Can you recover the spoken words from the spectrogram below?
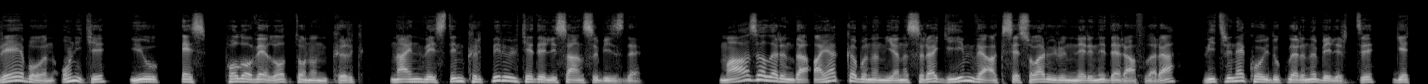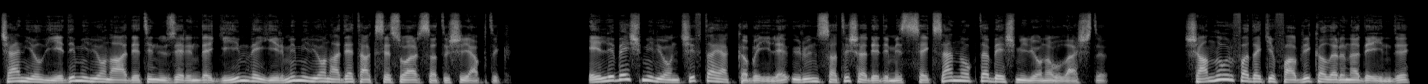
Reebok'un 12, U.S. Polo ve Lotto'nun 40, Nine West'in 41 ülkede lisansı bizde. Mağazalarında ayakkabının yanı sıra giyim ve aksesuar ürünlerini de raflara, vitrine koyduklarını belirtti, geçen yıl 7 milyon adetin üzerinde giyim ve 20 milyon adet aksesuar satışı yaptık. 55 milyon çift ayakkabı ile ürün satış adedimiz 80.5 milyona ulaştı. Şanlıurfa'daki fabrikalarına değindi,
